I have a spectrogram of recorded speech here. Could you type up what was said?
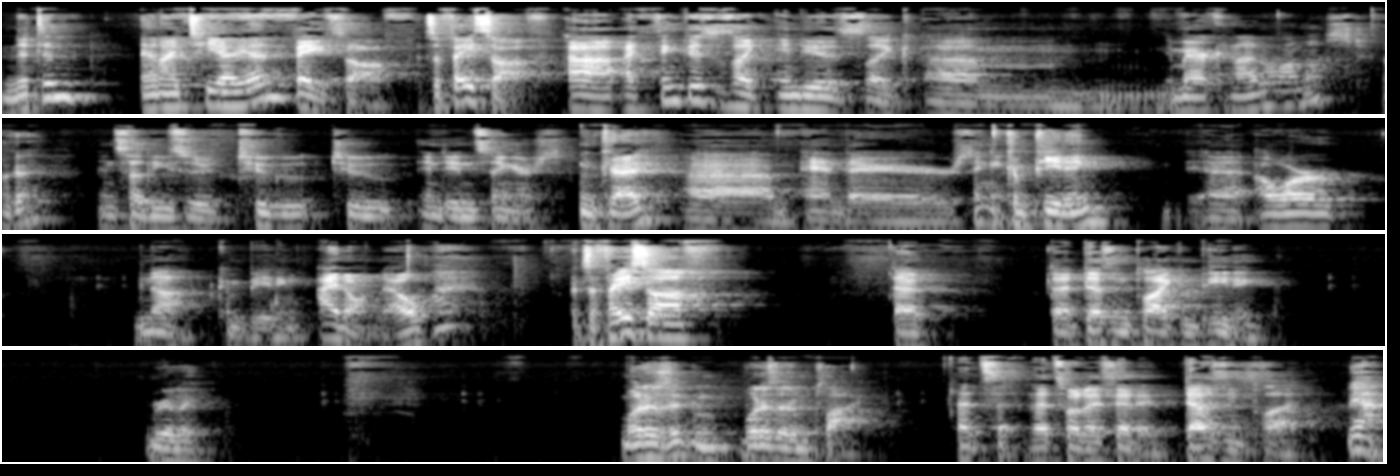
Nitin? N-I-T-I-N? face off. It's a face-off. Uh, I think this is like India's like um, American Idol almost. Okay. And so these are two two Indian singers, Okay. um, and they're singing Competing. uh, or not competing. I don't know. It's a face-off. That that does imply competing. Really? What does it, what does it imply? That's that's what I said. It does imply. Yeah.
